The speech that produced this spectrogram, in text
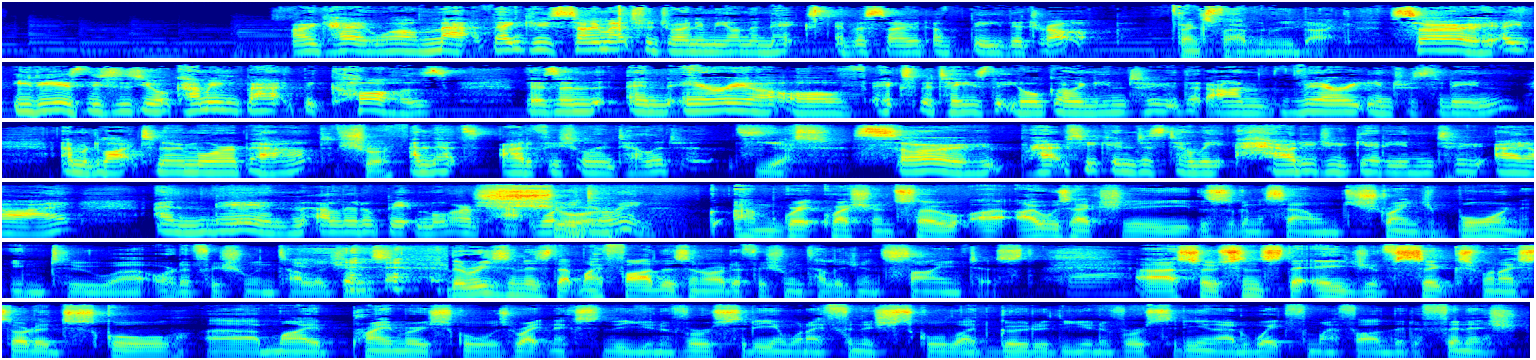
Okay, well, Matt, thank you so much for joining me on the next episode of Be the Drop. Thanks for having me back. So it is, this is, you're coming back because there's an, an area of expertise that you're going into that I'm very interested in and would like to know more about. Sure. And that's artificial intelligence. Yes. So perhaps you can just tell me how did you get into AI and then a little bit more about what you're doing. Um, great question. So uh, I was actually, this is going to sound strange, born into uh, artificial intelligence. the reason is that my father's an artificial intelligence scientist. Uh, so since the age of six, when I started school, uh, my primary school was right next to the university, and when I finished school, I'd go to the university and I'd wait for my father to finish.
